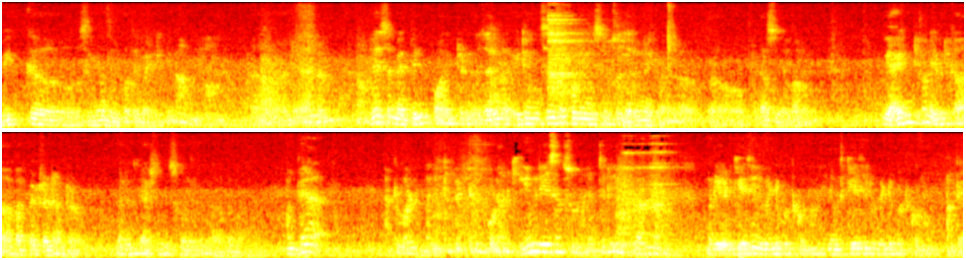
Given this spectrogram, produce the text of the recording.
వీక్ సిగ్నల్స్ వెళ్ళిపోతాయి బయటికి అంటే లేదు సార్ మేము పిన్ పాయింట్ జరిగిన ఎయిటీన్ ఇన్సిడెంట్స్ ఫోర్టీన్ ఇన్సిడెంట్స్ జరిగినాయి ఇక్కడ ఆ, ప్రకాశం ఈ ఐడెంటిఫై ఎవరి పర్పెట్రేట్ అంటాడు మరి ఎందుకు యాక్షన్ తీసుకోలేదు కాదు. అంటే అటు వాళ్ళు బయట పెట్టుకోవడానికి ఏం రీజన్స్ ఉన్నాయో తెలియదు ఇప్పుడు అన్నారు మరి ఏడు కేజీలు వెండి పట్టుకున్నాం ఎనిమిది కేజీలు వెండి పట్టుకున్నాం అంటే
